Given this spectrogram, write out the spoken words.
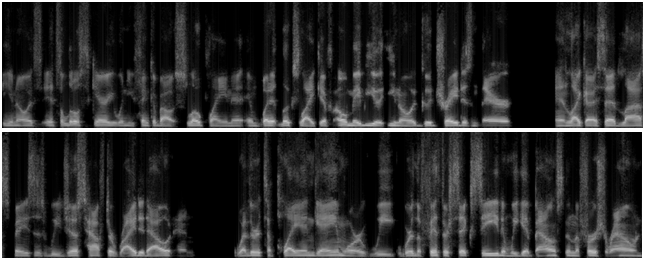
you know, it's it's a little scary when you think about slow playing it and what it looks like if oh maybe a, you know a good trade isn't there and like I said last spaces we just have to ride it out and whether it's a play-in game or we we're the fifth or sixth seed and we get bounced in the first round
